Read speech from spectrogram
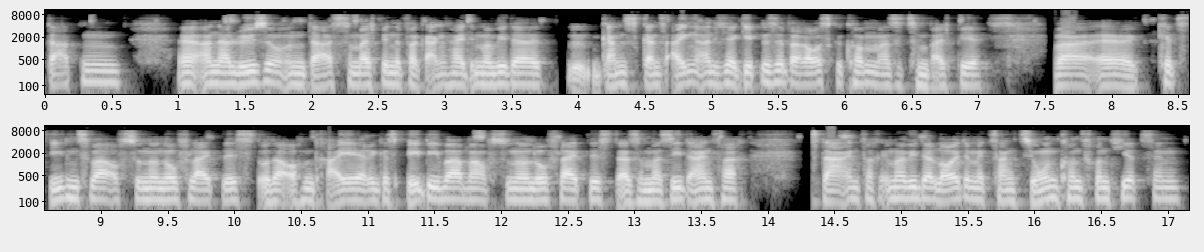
Datenanalyse und da ist zum Beispiel in der Vergangenheit immer wieder ganz, ganz eigenartige Ergebnisse bei rausgekommen. Also zum Beispiel war äh, Cat Stevens war auf so einer No-Flight-List oder auch ein dreijähriges Baby war mal auf so einer No-Flight-List. Also man sieht einfach, dass da einfach immer wieder Leute mit Sanktionen konfrontiert sind,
